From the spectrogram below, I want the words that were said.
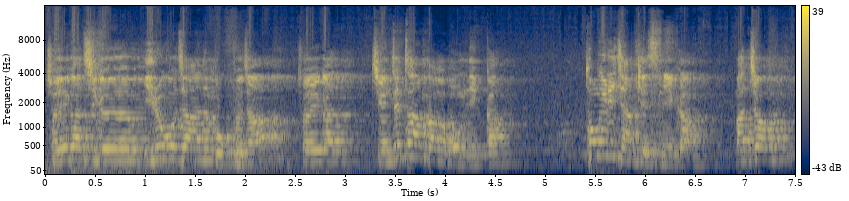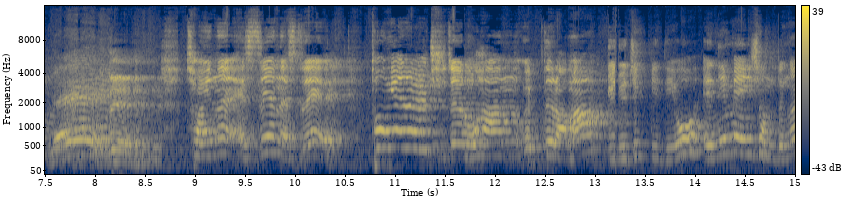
저희가 지금 이루고자 하는 목표자, 저희가 지금 뜻하는 바가 뭡니까? 통일이지 않겠습니까? 맞죠? 네. 네. 저희는 SNS에 통일을 주제로 한 웹드라마, 뮤직비디오, 애니메이션 등을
